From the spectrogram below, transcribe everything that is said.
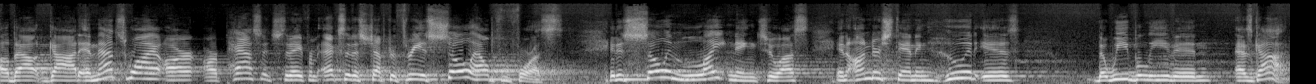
about God. And that's why our, our passage today from Exodus chapter 3 is so helpful for us. It is so enlightening to us in understanding who it is that we believe in as God,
